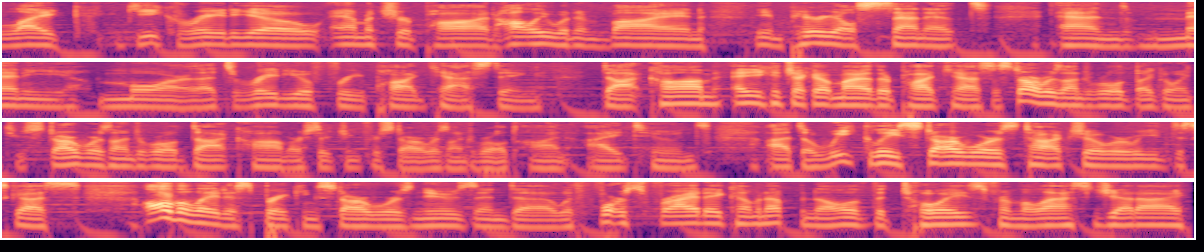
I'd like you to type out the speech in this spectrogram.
like Geek Radio, Amateur Pod, Hollywood and Vine, the Imperial Senate, and many more. That's Radio Free Podcasting com, and you can check out my other podcast, The Star Wars Underworld, by going to starwarsunderworld.com or searching for Star Wars Underworld on iTunes. Uh, it's a weekly Star Wars talk show where we discuss all the latest breaking Star Wars news, and uh, with Force Friday coming up and all of the toys from The Last Jedi,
